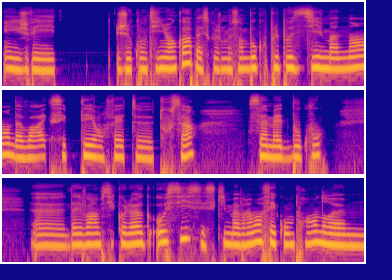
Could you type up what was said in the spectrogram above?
et je vais je continue encore parce que je me sens beaucoup plus positive maintenant d'avoir accepté en fait euh, tout ça. Ça m'aide beaucoup. Euh, d'aller voir un psychologue aussi, c'est ce qui m'a vraiment fait comprendre euh,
